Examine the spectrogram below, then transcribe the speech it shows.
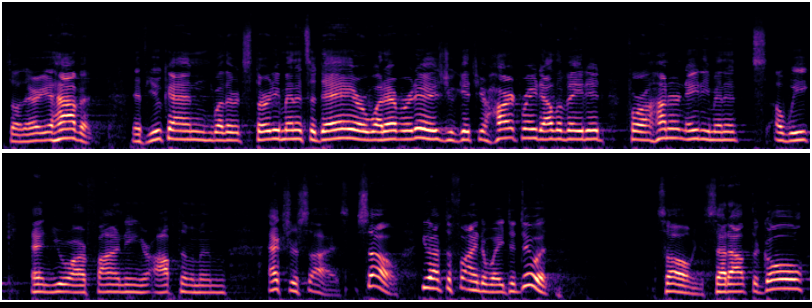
So there you have it. If you can, whether it's 30 minutes a day or whatever it is, you get your heart rate elevated for 180 minutes a week and you are finding your optimum exercise. So you have to find a way to do it. So you set out the goal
